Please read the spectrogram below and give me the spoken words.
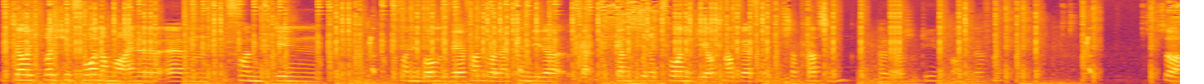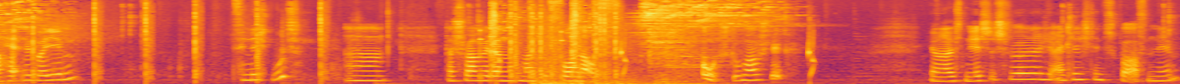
Ich glaube, ich bräuchte hier vorne nochmal eine ähm, von den von den Bombenwerfern, weil dann können die da ganz direkt vorne die auch schon abwerfen und zerplatzen. Halt also die Bombenwerfer. So, hätten wir bei jedem. Finde ich gut. Mhm. Da schwammen wir dann nochmal hier vorne auf. Oh, Stufenaufstieg. Ja, als nächstes würde ich eigentlich den Superaffen nehmen.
